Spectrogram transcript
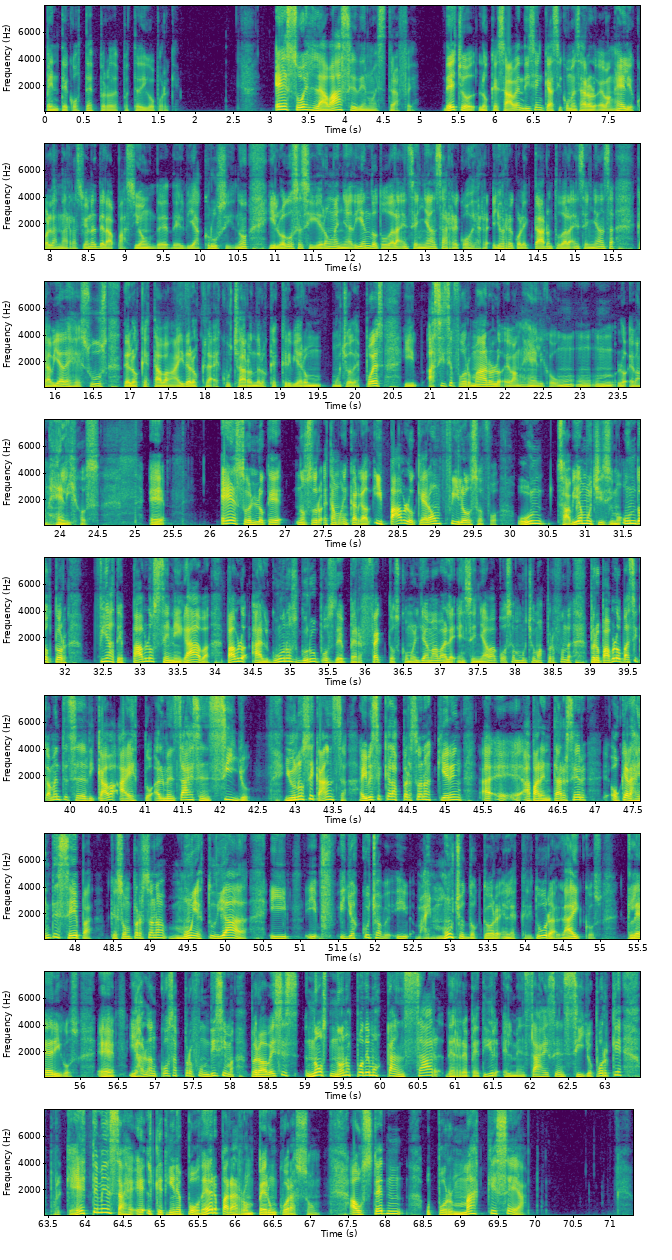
Pentecostés, pero después te digo por qué. Eso es la base de nuestra fe. De hecho, los que saben dicen que así comenzaron los evangelios, con las narraciones de la pasión, del Via Crucis, ¿no? Y luego se siguieron añadiendo todas las enseñanzas, ellos recolectaron todas las enseñanzas que había de Jesús, de los que estaban ahí, de los que escucharon, de los que escribieron mucho después, y así se formaron los evangélicos, los evangelios. Eh, eso es lo que nosotros estamos encargados. Y Pablo, que era un filósofo, un, sabía muchísimo, un doctor, Fíjate, Pablo se negaba. Pablo a algunos grupos de perfectos, como él llamaba, le enseñaba cosas mucho más profundas. Pero Pablo básicamente se dedicaba a esto, al mensaje sencillo. Y uno se cansa. Hay veces que las personas quieren eh, eh, aparentar ser o que la gente sepa que son personas muy estudiadas. Y, y, yo escucho, y hay muchos doctores en la escritura, laicos, clérigos, eh, y hablan cosas profundísimas, pero a veces no, no nos podemos cansar de repetir el mensaje sencillo. ¿Por qué? Porque este mensaje es el que tiene poder para romper un corazón. A usted, por más que sea,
